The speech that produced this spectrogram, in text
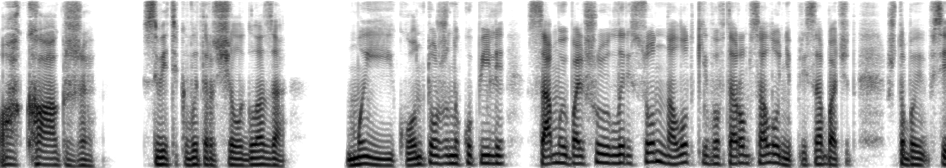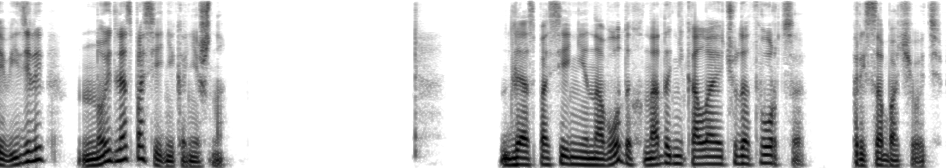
«А как же!» — Светик вытаращила глаза. Мы и икон тоже накупили. Самую большую Ларисон на лодке во втором салоне присобачит, чтобы все видели, но и для спасения, конечно. Для спасения на водах надо Николая Чудотворца присобачивать.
